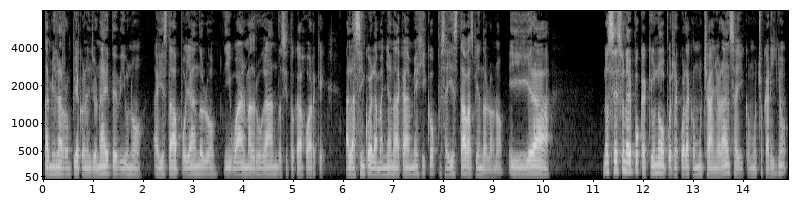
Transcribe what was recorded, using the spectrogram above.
también la rompía con el United y uno ahí estaba apoyándolo, igual madrugando, si tocaba jugar que a las 5 de la mañana acá en México, pues ahí estabas viéndolo, ¿no? Y era, no sé, es una época que uno pues recuerda con mucha añoranza y con mucho cariño,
